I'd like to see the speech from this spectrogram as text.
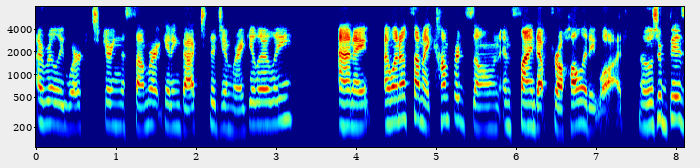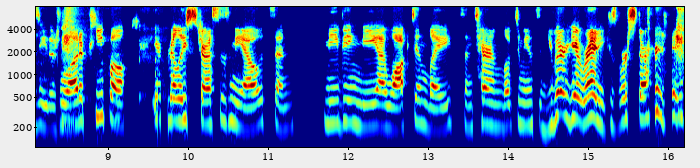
I really worked during the summer at getting back to the gym regularly. And I, I went outside my comfort zone and signed up for a holiday WOD. Now, those are busy. There's a lot of people. It really stresses me out. And me being me, I walked in late and Taryn looked at me and said, You better get ready because we're starting. I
